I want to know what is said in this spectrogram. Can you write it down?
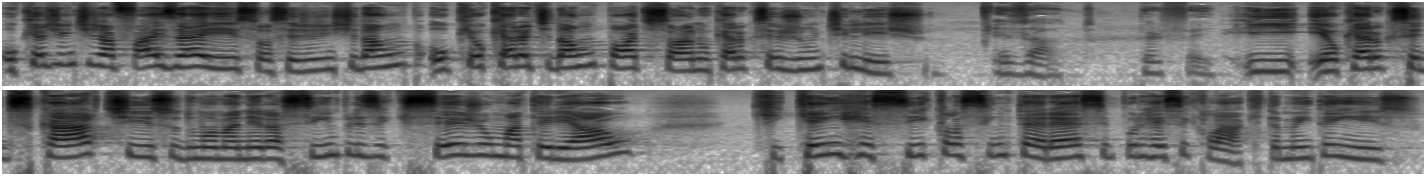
O que a gente já faz é isso, ou seja, a gente dá um. O que eu quero é te dar um pote só, eu não quero que você junte lixo. Exato. Perfeito. E eu quero que você descarte isso de uma maneira simples e que seja um material que quem recicla se interesse por reciclar, que também tem isso.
